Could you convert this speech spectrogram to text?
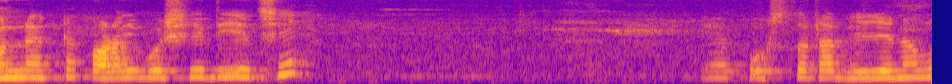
অন্য একটা কড়াই বসিয়ে দিয়েছি। এবার পোস্তটা ভেজে নেব।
